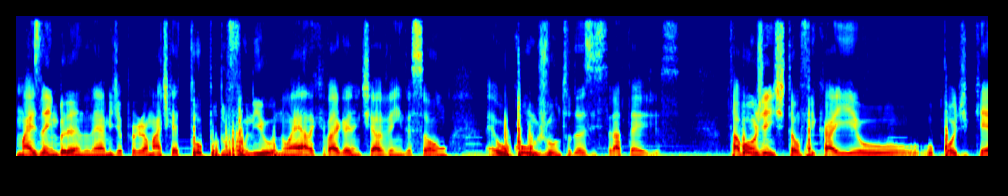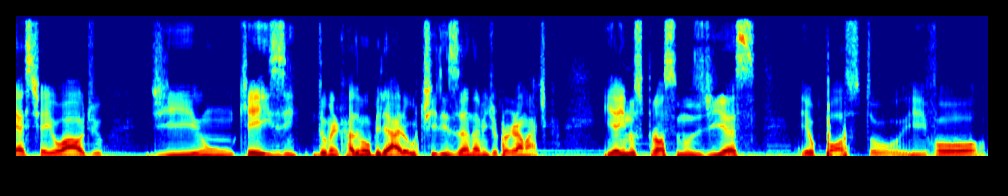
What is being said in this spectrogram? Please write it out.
Mas lembrando, né, a mídia programática é topo do funil, não é ela que vai garantir a venda, são é, o conjunto das estratégias. Tá bom, gente? Então fica aí o, o podcast, aí o áudio de um case do mercado imobiliário utilizando a mídia programática. E aí nos próximos dias eu posto e vou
